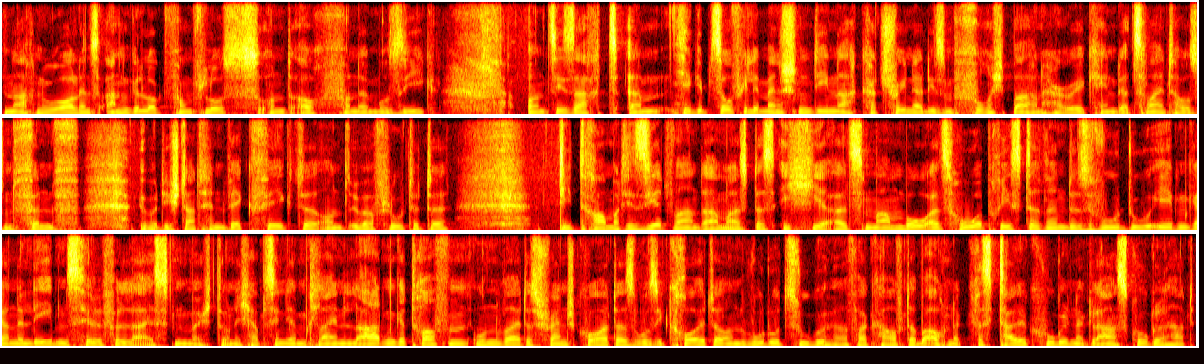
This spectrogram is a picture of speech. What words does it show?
nach New Orleans, angelockt vom Fluss und auch von der Musik. Und sie sagt, ähm, hier gibt es so viele Menschen, die nach Katrina, diesem furchtbaren Hurricane, der 2005 über die Stadt hinwegfegte und überflutete, die traumatisiert waren damals, dass ich hier als Mambo, als Hohepriesterin des Voodoo eben gerne Lebenshilfe leisten möchte. Und ich habe sie in ihrem kleinen Laden getroffen, unweit des French Quarters, wo sie Kräuter und Voodoo-Zubehör verkauft, aber auch eine Kristallkugel, eine Glaskugel hat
